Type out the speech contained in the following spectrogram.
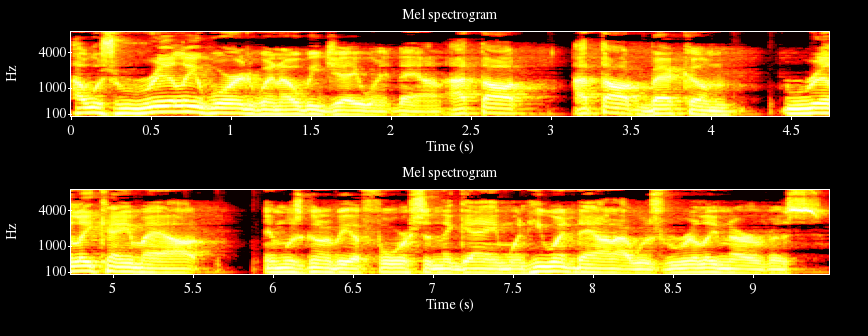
I was really worried when OBJ went down. I thought I thought Beckham really came out and was going to be a force in the game. When he went down, I was really nervous.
